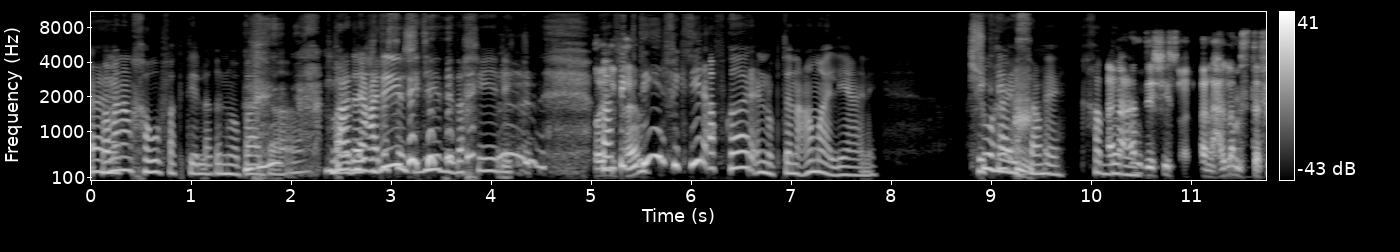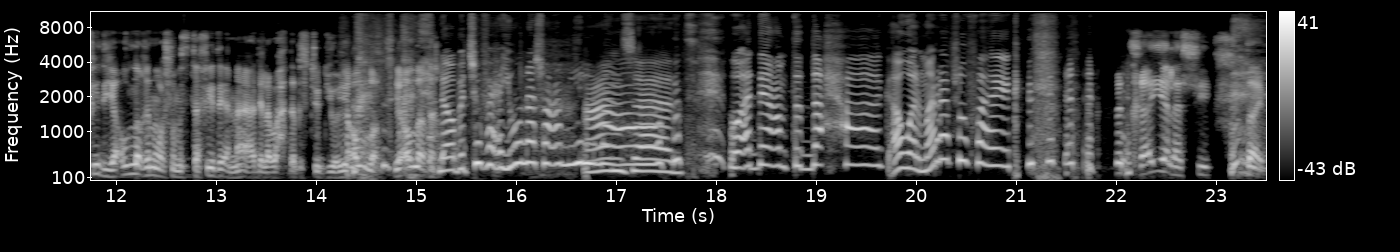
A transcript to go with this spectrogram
ما بدنا نخوفها كتير لغنوة بعدها جديد. عروسه جديده دخيلك. طيب ففي؟ كتير في كتير أفكار إنه بتنعمل يعني. شو هيثم؟ إيه أنا خبرنا عندي شيء سؤال. أنا هلا مستفيده يا الله غنوة شو مستفيدة إنها قاعدة لوحدها باستوديو؟ يا الله يا الله دخل. لو بتشوفي عيونها شو عم يلمع. عن جد. وقد إيه عم تضحك. أول مرة بشوفها هيك. بتخيل هالشيء طيب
